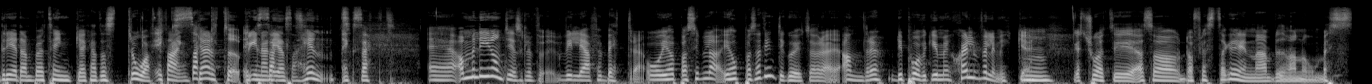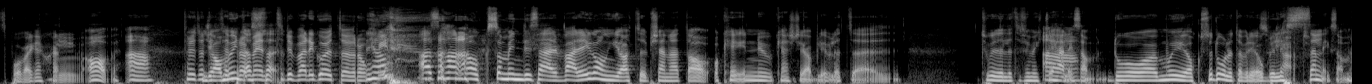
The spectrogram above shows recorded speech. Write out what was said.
redan börjar tänka katastroftankar Exakt, typ, innan det ens har exakt. hänt. Exakt. Eh, ja, men det är någonting jag skulle vilja förbättra. Och jag hoppas, jag hoppas att det inte går ut över andra. Det påverkar ju mig själv väldigt mycket. Mm. Jag tror att det, alltså, de flesta grejerna blir man nog mest påverkad själv av. Ja, förutom Jag ditt inte temperament. alltså- Du bara, det går ut över Robin. Ja, alltså han också, men det är så här, varje gång jag typ känner att ah, okej, nu kanske jag blev lite, tog i lite för mycket här liksom, då mår jag också dåligt över det och blir Såklart. ledsen liksom.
